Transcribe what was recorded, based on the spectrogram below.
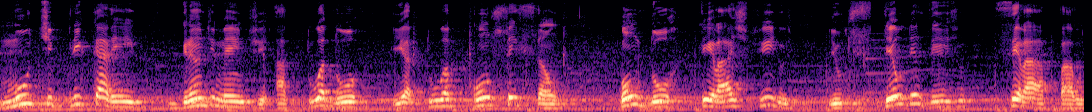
Multiplicarei grandemente a tua dor e a tua conceição. Com dor terás filhos, e o teu desejo será para o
